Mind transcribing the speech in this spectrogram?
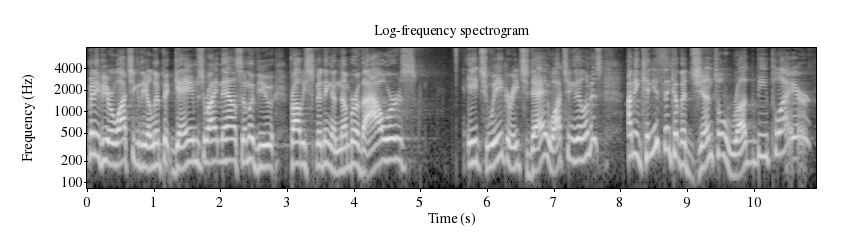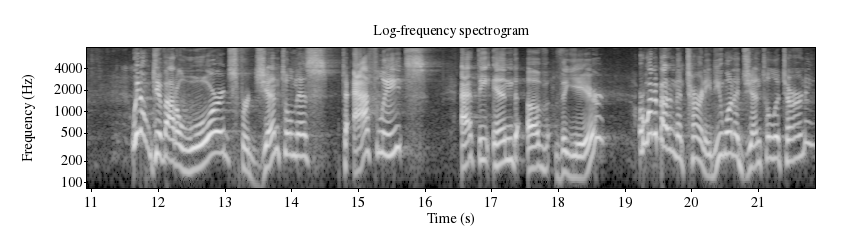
Many of you are watching the Olympic Games right now. Some of you probably spending a number of hours each week or each day watching the Olympics. I mean, can you think of a gentle rugby player? We don't give out awards for gentleness to athletes at the end of the year. Or what about an attorney? Do you want a gentle attorney?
